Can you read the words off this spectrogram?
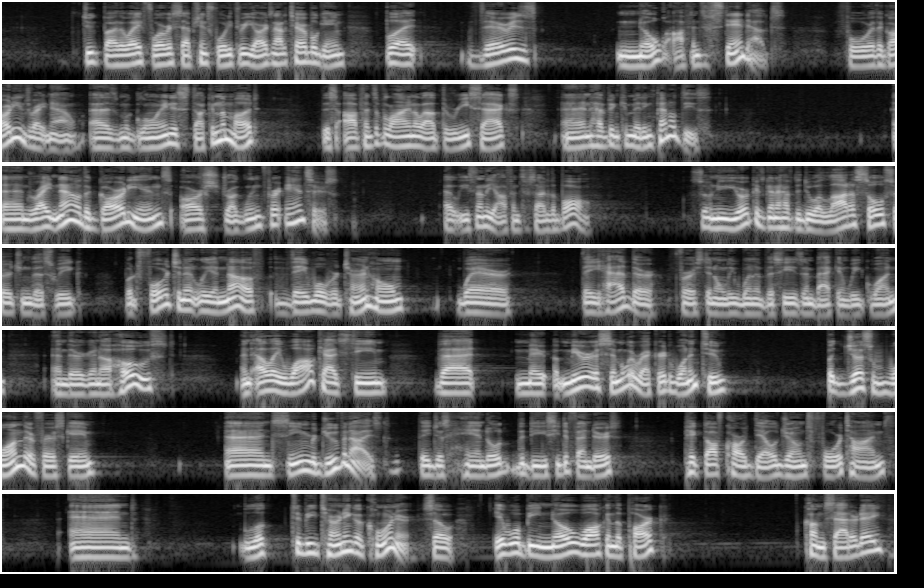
Duke, by the way, four receptions, 43 yards, not a terrible game, but there is no offensive standouts for the Guardians right now, as McGloin is stuck in the mud. This offensive line allowed three sacks and have been committing penalties. And right now, the Guardians are struggling for answers, at least on the offensive side of the ball. So New York is going to have to do a lot of soul searching this week, but fortunately enough, they will return home where they had their first and only win of the season back in week one, and they're going to host an LA Wildcats team that mirror a similar record, one and two, but just won their first game and seem rejuvenized. They just handled the DC defenders, picked off Cardale Jones four times, and look to be turning a corner. So it will be no walk in the park come Saturday,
